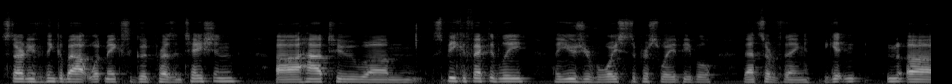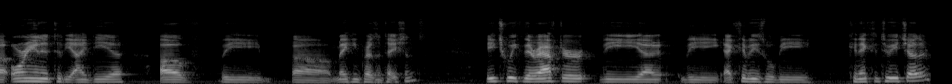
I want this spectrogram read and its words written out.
starting to think about what makes a good presentation, uh, how to um, speak effectively, how to use your voice to persuade people, that sort of thing. You get uh, oriented to the idea of the uh, making presentations. Each week thereafter, the uh, the activities will be connected to each other.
